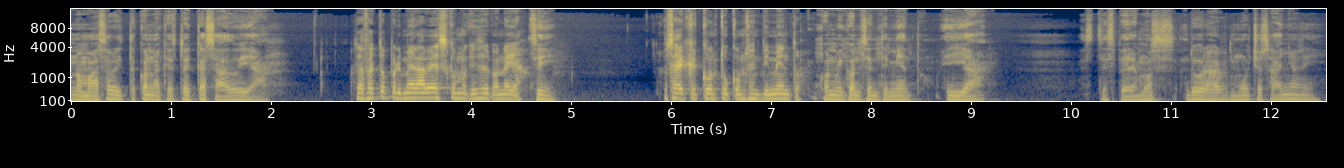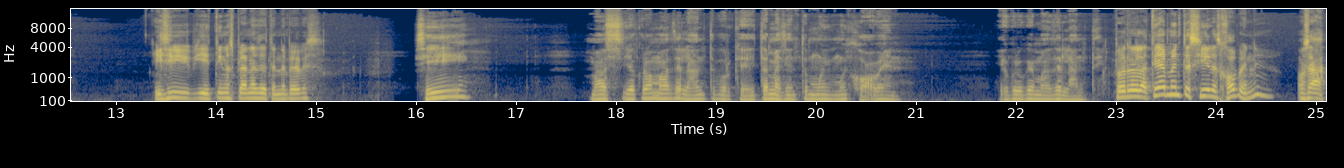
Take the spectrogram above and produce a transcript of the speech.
nomás ahorita con la que estoy casado y ya. O sea, fue tu primera vez como que hiciste con ella. Sí, O sea, que con tu consentimiento. con mi consentimiento. Y ya. Este, esperemos durar muchos años y. ¿Y si y tienes planes de tener bebés? Sí. Más, yo creo más adelante, porque ahorita me siento muy, muy joven. Yo creo que más adelante. Pues relativamente sí eres joven, ¿eh? O sea,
